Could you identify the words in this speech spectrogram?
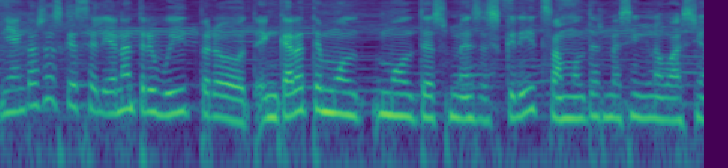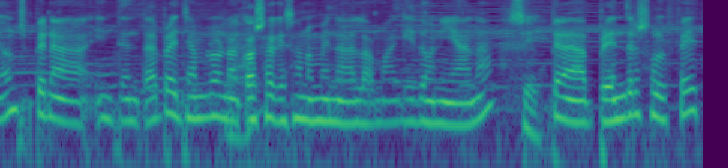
N'hi ha coses que se li han atribuït, però encara té molt, moltes més escrits, amb moltes més innovacions per a intentar, per exemple, una Clar. cosa que s'anomena la maguidoniana, sí. per a aprendre solfeig.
